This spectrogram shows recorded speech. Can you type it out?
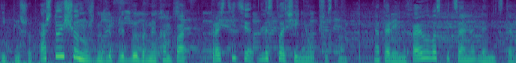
и пишут. А что еще нужно для предвыборной кампании? Простите, для сплочения общества. Наталья Михайлова специально для Микс ТВ.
